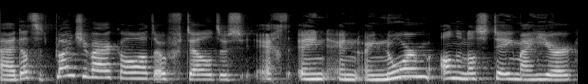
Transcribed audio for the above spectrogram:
Uh, dat is het plantje waar ik al had over verteld. Dus echt een, een enorm ananas thema hier.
